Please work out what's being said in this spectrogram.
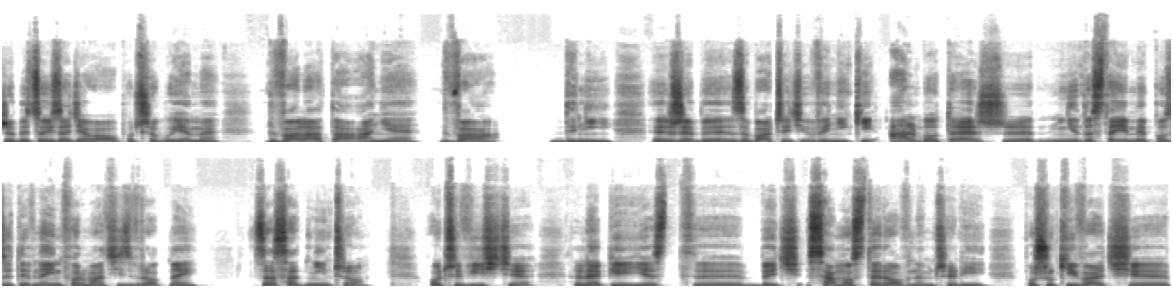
żeby coś zadziałało, potrzebujemy dwa lata, a nie dwa dni, żeby zobaczyć wyniki, albo też y, nie dostajemy pozytywnej informacji zwrotnej zasadniczo oczywiście lepiej jest y, być samosterownym, czyli poszukiwać y,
